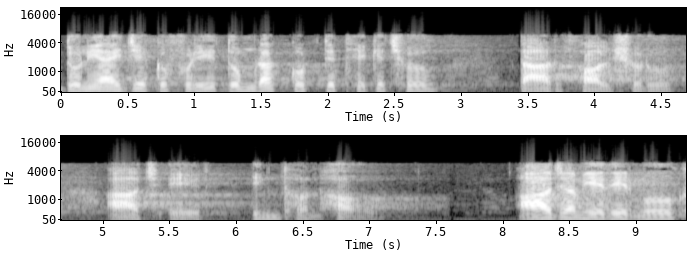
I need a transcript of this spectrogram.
দুনিয়ায় যে কুফরি তোমরা করতে থেকেছ, তার ফলস্বরূপ আজ এর ইন্ধন হও। আজ আমি এদের মুখ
